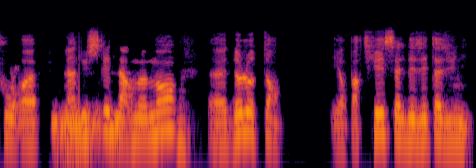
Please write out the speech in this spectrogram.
pour l'industrie de l'armement de l'OTAN et en particulier celle des États-Unis.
